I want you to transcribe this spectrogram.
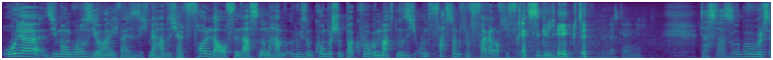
Oder Simon Gosejohann, ich weiß es nicht mehr, haben sich halt volllaufen lassen und haben irgendwie so einen komischen Parcours gemacht und sich unfassbar mit dem Fahrrad auf die Fresse gelegt. Nee, das kann ich nicht. Das war so gut.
